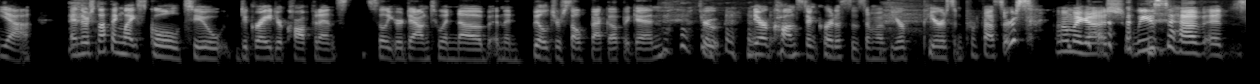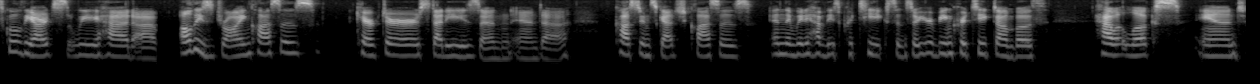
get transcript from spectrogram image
Yeah. And there's nothing like school to degrade your confidence till you're down to a nub and then build yourself back up again through near constant criticism of your peers and professors. Oh my gosh. We used to have at School of the Arts, we had uh, all these drawing classes, character studies, and, and uh, costume sketch classes. And then we'd have these critiques. And so you're being critiqued on both how it looks and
